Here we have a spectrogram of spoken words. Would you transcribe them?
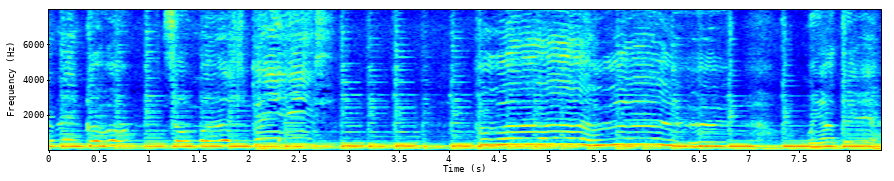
Them go. So much space. When you're there,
